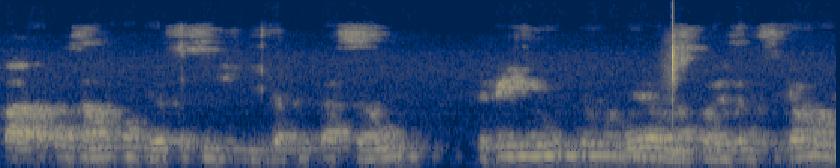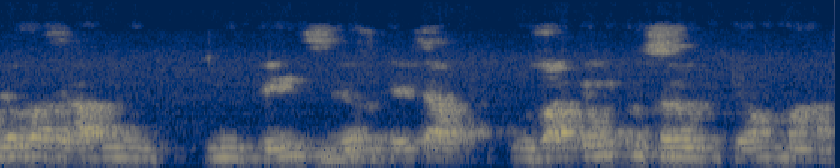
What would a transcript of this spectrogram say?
parar para pensar num contexto assim, de, de aplicação, depende muito do modelo. Né? Por exemplo, se quer um modelo baseado em, em intents mesmo, que esse é, o usuário tem uma intenção, que quer uma,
